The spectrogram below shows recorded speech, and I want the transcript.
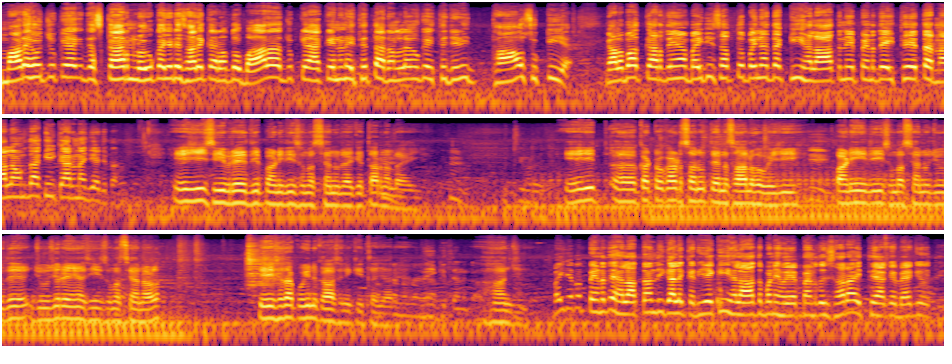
ਮਾੜੇ ਹੋ ਚੁੱਕੇ ਆ। ਜਿਸ ਕਾਰਨ ਲੋਕ ਆ ਜਿਹੜੇ ਸਾਰੇ ਘਰਾਂ ਤੋਂ ਬਾਹਰ ਆ ਚੁੱਕੇ ਆ। ਕਿ ਇਹਨਾਂ ਨੇ ਇੱਥੇ ਧਰਨਾ ਲਾਇਆ ਕਿਉਂਕਿ ਇੱਥੇ ਜਿਹੜੀ ਥਾਂ ਉਹ ਸੁੱਕੀ ਹੈ ਗੱਲਬਾਤ ਕਰਦੇ ਆ ਬਾਈ ਜੀ ਸਭ ਤੋਂ ਪਹਿਲਾਂ ਤਾਂ ਕੀ ਹਾਲਾਤ ਨੇ ਪਿੰਡ ਦੇ? ਇੱਥੇ ਧਰਨਾ ਲਾਉਣ ਦਾ ਕੀ ਕਾਰਨ ਹੈ ਜੀ ਅੱਜ ਤਾਂ? ਇਹ ਜੀ ਸੀਵਰੇਜ ਦੀ ਪਾਣੀ ਦੀ ਸਮੱਸਿਆ ਨੂੰ ਲੈ ਕੇ ਧਰਨਾ ਲਾਇਆ ਜੀ। ਇਹ ਜੀ ਅ, ਘੱਟੋ ਘੱਟ ਸਾਨੂੰ 3 ਸਾਲ ਹੋ ਗਏ ਜੀ। ਪਾਣੀ ਦੀ ਸਮੱਸਿਆ ਨੂੰ ਜੂਝਦੇ ਜੂਝ ਰਹੇ ਹਾਂ ਅਸੀਂ ਸਮੱਸਿਆ ਨਾਲ। ਤੇ ਇਸ ਦਾ ਕੋਈ ਨਿਕਾਸ ਨਹੀਂ ਕੀਤਾ ਜਾ ਰਿਹਾ। ਨਹੀਂ ਕੀਤਾ ਨਾ ਹਾਂਜੀ। ਬਾਈ ਜੇ ਆਪਾਂ ਪਿੰਡ ਦੇ ਹਾਲਾਤਾਂ ਦੀ ਗੱਲ ਕਰੀਏ ਕੀ ਹਾਲਾਤ ਬਣੇ ਹੋਏ ਆ ਪਿੰਡ? ਤੁਸੀਂ ਸਾਰਾ ਇੱਥੇ ਆ ਕੇ ਬਹਿ ਗਏ ਹੋ ਇੱਥੇ।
